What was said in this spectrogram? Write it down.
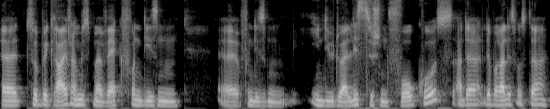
äh, zu begreifen. Dann müssten wir weg von diesem, äh, von diesem individualistischen Fokus. Hat der Liberalismus da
